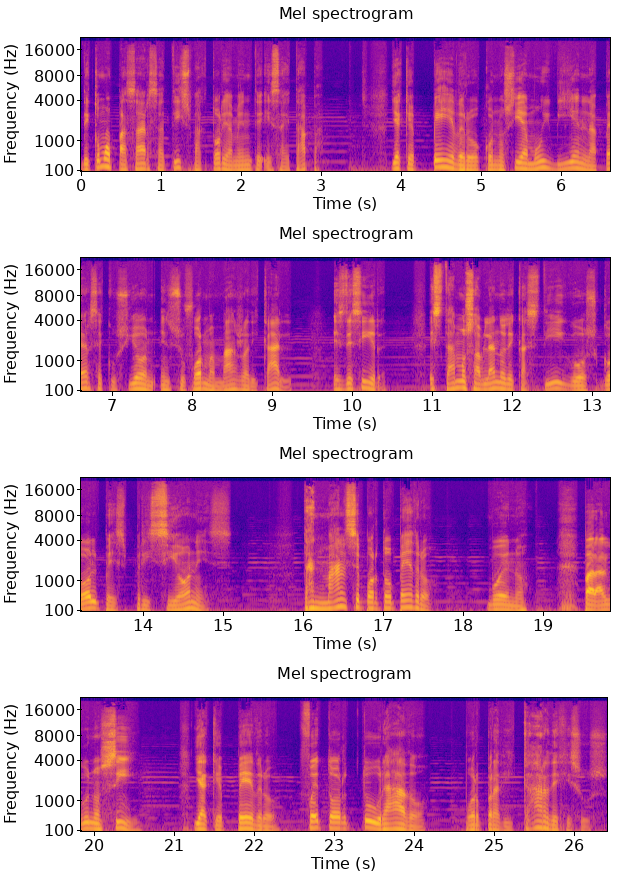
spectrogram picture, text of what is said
de cómo pasar satisfactoriamente esa etapa, ya que Pedro conocía muy bien la persecución en su forma más radical, es decir, estamos hablando de castigos, golpes, prisiones. ¿Tan mal se portó Pedro? Bueno, para algunos sí, ya que Pedro fue torturado por predicar de Jesús.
